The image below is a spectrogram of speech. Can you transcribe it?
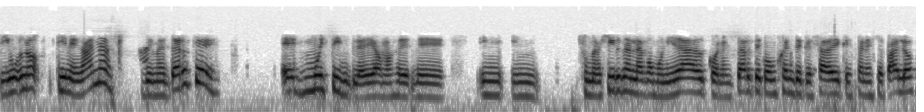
si uno tiene ganas de meterse, es muy simple, digamos, de, sumergirte en la comunidad, conectarte con gente que sabe que está en ese palo,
